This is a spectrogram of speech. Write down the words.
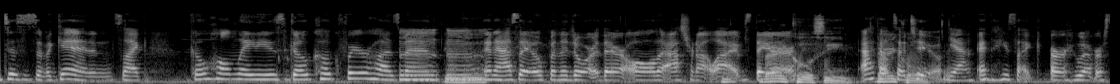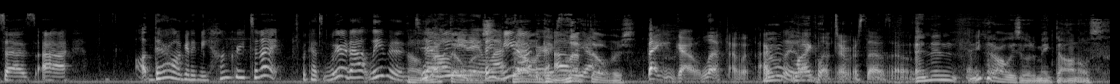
disses them again, and it's like, "Go home, ladies. Go cook for your husband." And as they open the door, they're all the astronaut lives there. Very cool scene. I thought Very so cool. too. Yeah. And he's like, or whoever says, uh, they're all going to be hungry tonight because we're not leaving until Oh, leftovers. eating they meet our leftovers. oh, yeah. leftovers. There you go, leftovers. I really like, like- leftovers though. So And then you could always go to McDonald's.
